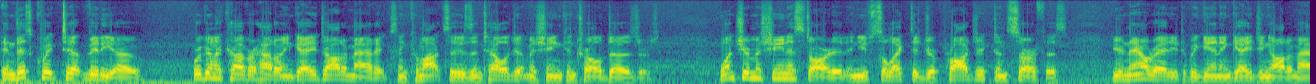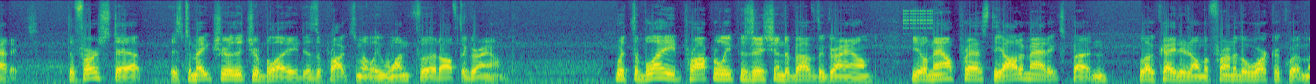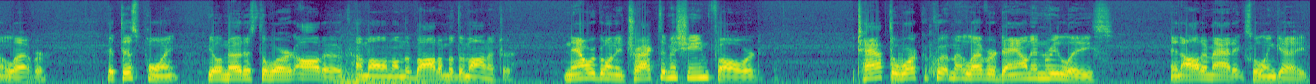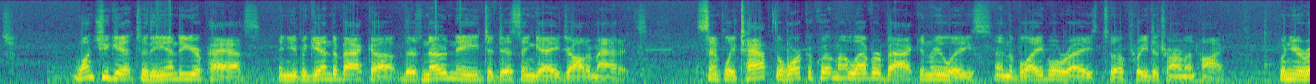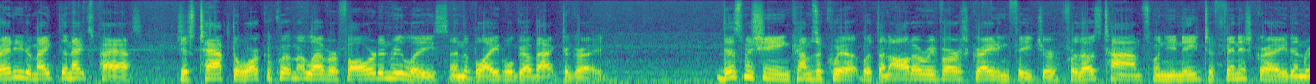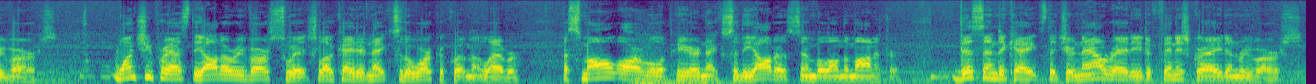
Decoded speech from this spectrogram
In this quick tip video, we're going to cover how to engage automatics in Komatsu's intelligent machine control dozers. Once your machine is started and you've selected your project and surface, you're now ready to begin engaging automatics. The first step is to make sure that your blade is approximately one foot off the ground. With the blade properly positioned above the ground, you'll now press the automatics button located on the front of the work equipment lever. At this point, you'll notice the word auto come on on the bottom of the monitor. Now we're going to track the machine forward, tap the work equipment lever down and release, and automatics will engage. Once you get to the end of your pass and you begin to back up, there's no need to disengage automatics. Simply tap the work equipment lever back and release and the blade will raise to a predetermined height. When you're ready to make the next pass, just tap the work equipment lever forward and release and the blade will go back to grade. This machine comes equipped with an auto reverse grading feature for those times when you need to finish grade and reverse. Once you press the auto reverse switch located next to the work equipment lever, a small R will appear next to the auto symbol on the monitor. This indicates that you're now ready to finish grade and reverse.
